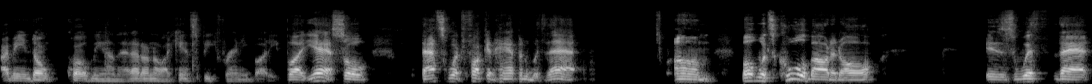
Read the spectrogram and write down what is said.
I mean, don't quote me on that. I don't know. I can't speak for anybody. But yeah, so that's what fucking happened with that. Um, but what's cool about it all is with that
